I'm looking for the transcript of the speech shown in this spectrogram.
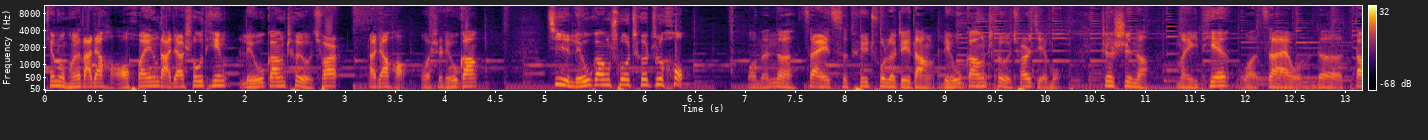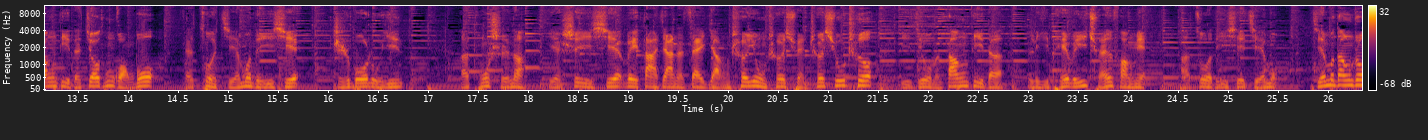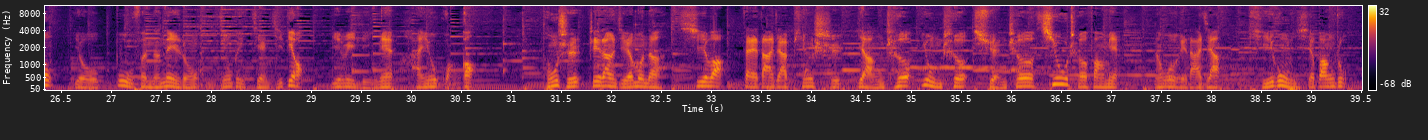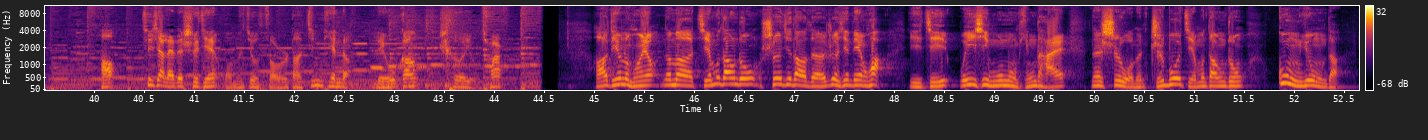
听众朋友，大家好，欢迎大家收听刘刚车友圈。大家好，我是刘刚。继刘刚说车之后，我们呢再一次推出了这档刘刚车友圈节目。这是呢每天我在我们的当地的交通广播在做节目的一些直播录音，啊，同时呢也是一些为大家呢在养车、用车、选车、修车以及我们当地的理赔维权方面啊做的一些节目。节目当中有部分的内容已经被剪辑掉，因为里面含有广告。同时，这档节目呢，希望在大家平时养车、用车、选车、修车方面，能够给大家提供一些帮助。好，接下来的时间，我们就走入到今天的刘刚车友圈。好，听众朋友，那么节目当中涉及到的热线电话以及微信公众平台，那是我们直播节目当中共用的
